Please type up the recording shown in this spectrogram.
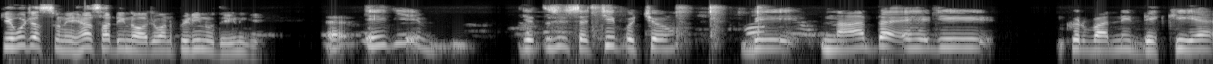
ਕਿਹੋ ਜਿਹਾ ਸੁਨੇਹਾ ਸਾਡੀ ਨੌਜਵਾਨ ਪੀੜ੍ਹੀ ਨੂੰ ਦੇਣਗੇ? ਇਹ ਜੀ, ਜੇ ਤੁਸੀਂ ਸੱਚੀ ਪੁੱਛੋ ਵੀ ਨਾ ਤਾਂ ਇਹ ਜੀ ਕੁਰਬਾਨੀ ਦੇਖੀ ਹੈ,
